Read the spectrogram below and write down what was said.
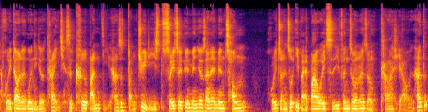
回到那个问题，就是他以前是科班底，他是短距离随随便便就在那边冲回转做一百八维持一分钟的那种卡小，他的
